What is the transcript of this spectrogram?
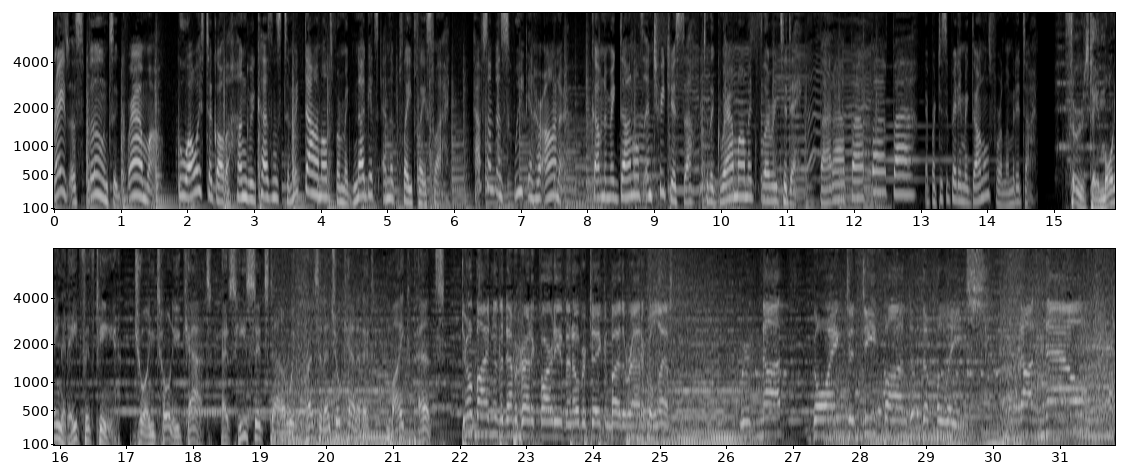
raise a spoon to Grandma, who always took all the hungry cousins to McDonald's for McNuggets and the PlayPlace slide. Have something sweet in her honor. Come to McDonald's and treat yourself to the Grandma McFlurry today. Ba da ba ba ba. At participating McDonald's for a limited time. Thursday morning at 8:15, join Tony Katz as he sits down with presidential candidate Mike Pence. Joe Biden and the Democratic Party have been overtaken by the radical left. We're not going to defund the police. Not now,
